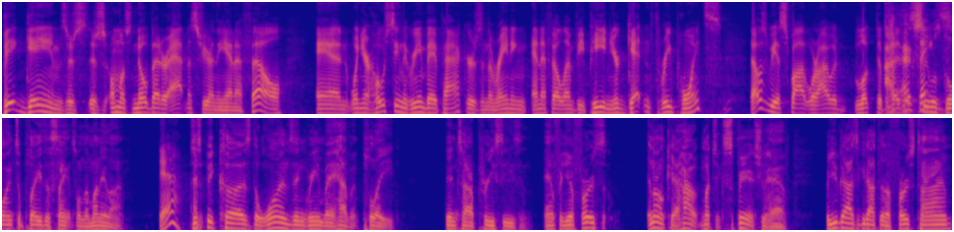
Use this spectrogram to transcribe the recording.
Big games. There's there's almost no better atmosphere in the NFL. And when you're hosting the Green Bay Packers and the reigning NFL MVP, and you're getting three points, that would be a spot where I would look to play I the actually Saints. was going to play the Saints on the money line. Yeah. Just because the ones in Green Bay haven't played the entire preseason. And for your first, and I don't care how much experience you have, for you guys to get out there the first time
